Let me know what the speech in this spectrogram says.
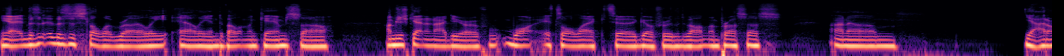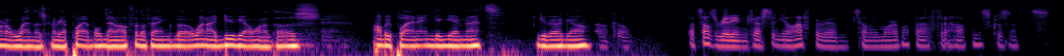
yeah, this this is still a really early in development game, so I'm just getting an idea of what it's all like to go through the development process, and um, yeah, I don't know when there's gonna be a playable demo for the thing, but when I do get one of those, Okay. I'll be playing it indie game nights. Give it a go. Oh, cool. That sounds really interesting. You'll have to um, tell me more about that after it happens, because that's.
